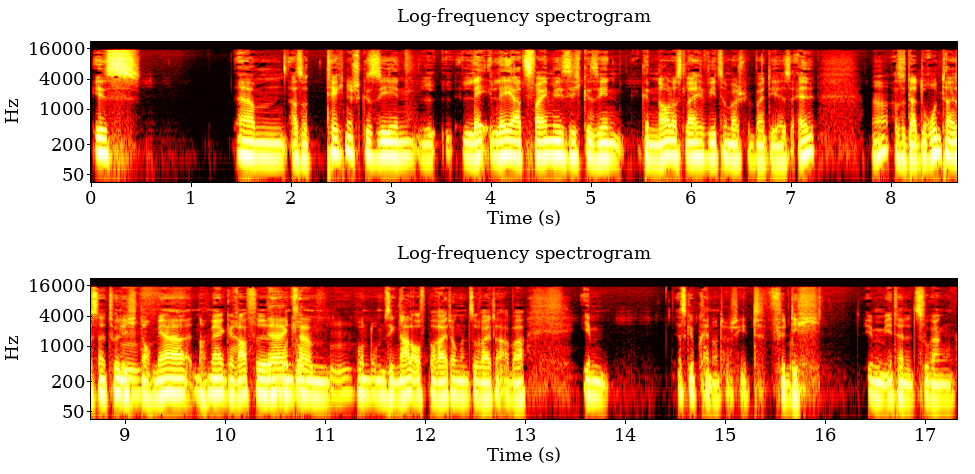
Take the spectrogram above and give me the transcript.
ist ähm, also technisch gesehen, Layer 2 mäßig gesehen, genau das gleiche wie zum Beispiel bei DSL. Ne? Also darunter ist natürlich mhm. noch mehr, noch mehr Geraffel ja, rund, um, mhm. rund um Signalaufbereitung und so weiter, aber eben es gibt keinen Unterschied für dich im Internetzugang,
